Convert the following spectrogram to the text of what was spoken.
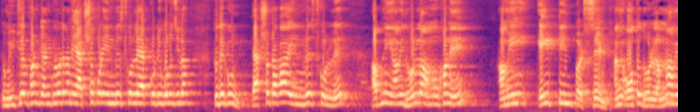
তো মিউচুয়াল ফান্ড ক্যালকুলেটর আমি একশো করে ইনভেস্ট করলে এক কোটি বলেছিলাম। তো দেখুন, একশো টাকা ইনভেস্ট করলে আপনি, আমি ধরলাম ওখানে আমি এইটিন পার্সেন্ট আমি অত ধরলাম না, আমি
